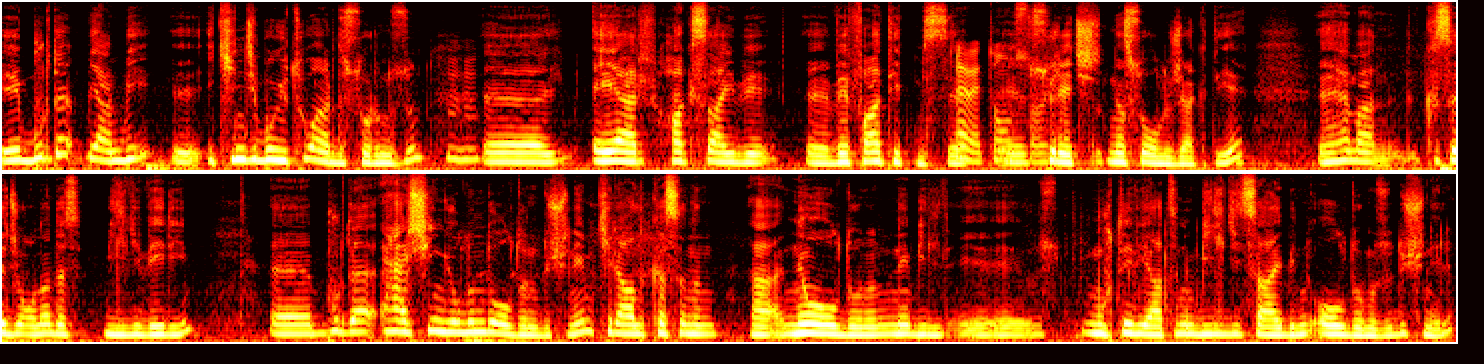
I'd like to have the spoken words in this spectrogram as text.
E, burada yani bir e, ikinci boyutu vardı sorunuzun. Hı hı. E, eğer hak sahibi e, vefat etmişse Evet, e, süreç nasıl olacak diye. E, hemen kısaca ona da bilgi vereyim. E, burada her şeyin yolunda olduğunu düşünelim. Kiralık kasanın ne olduğunu, ne bil, e, muhteviyatının bilgi sahibinin olduğumuzu düşünelim.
